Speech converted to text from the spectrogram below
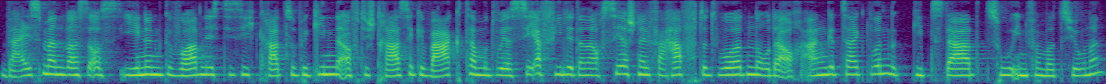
Weiß man, was aus jenen geworden ist, die sich gerade zu Beginn auf die Straße gewagt haben und wo ja sehr viele dann auch sehr schnell verhaftet wurden oder auch angezeigt wurden? Gibt es dazu Informationen?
